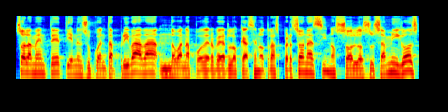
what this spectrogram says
solamente tienen su cuenta privada, no van a poder ver lo que hacen otras personas, sino solo sus amigos.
